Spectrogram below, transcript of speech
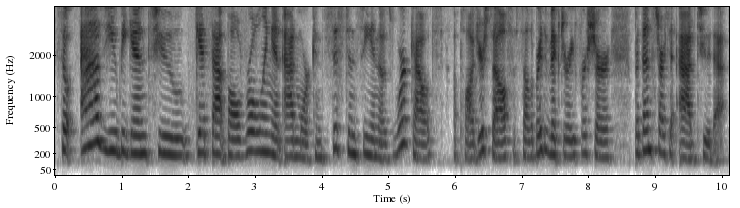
So, as you begin to get that ball rolling and add more consistency in those workouts, applaud yourself, celebrate the victory for sure, but then start to add to that.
